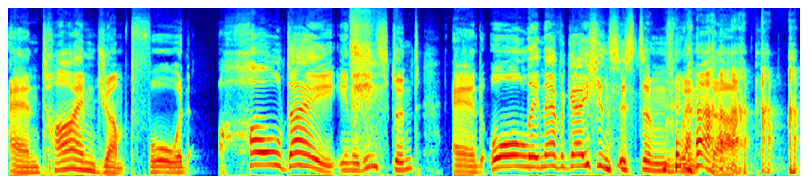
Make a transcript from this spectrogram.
And time jumped forward a whole day in an instant, and all their navigation systems went dark.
